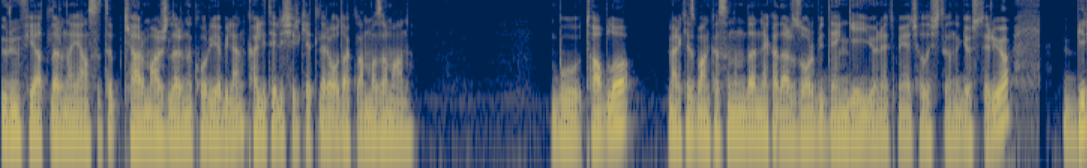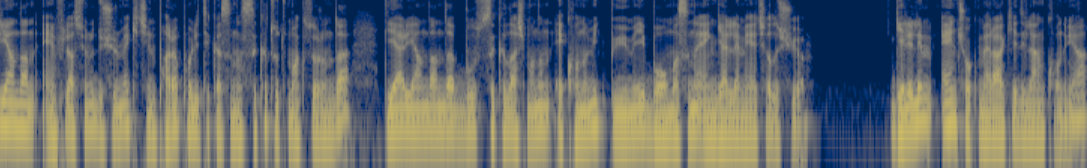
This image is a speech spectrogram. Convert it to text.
ürün fiyatlarına yansıtıp kar marjlarını koruyabilen kaliteli şirketlere odaklanma zamanı. Bu tablo Merkez Bankası'nın da ne kadar zor bir dengeyi yönetmeye çalıştığını gösteriyor. Bir yandan enflasyonu düşürmek için para politikasını sıkı tutmak zorunda, diğer yandan da bu sıkılaşmanın ekonomik büyümeyi boğmasını engellemeye çalışıyor. Gelelim en çok merak edilen konuya,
